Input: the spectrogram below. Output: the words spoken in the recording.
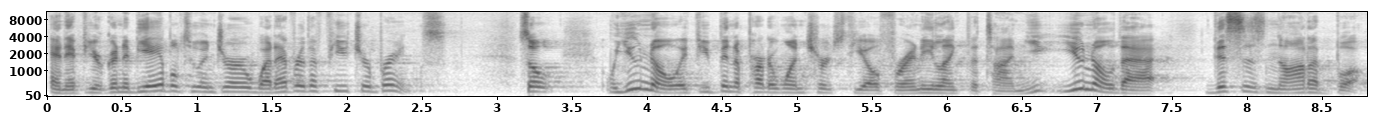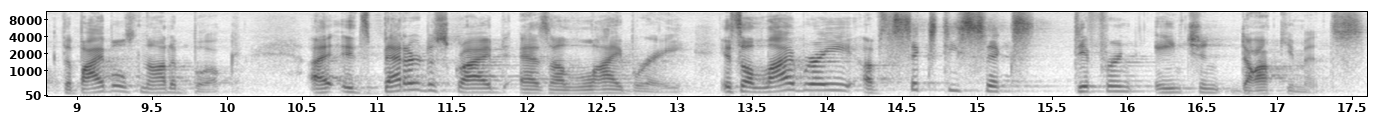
and if you're going to be able to endure whatever the future brings. So, you know, if you've been a part of One Church TO for any length of time, you, you know that this is not a book. The Bible's not a book. Uh, it's better described as a library. It's a library of 66 different ancient documents.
